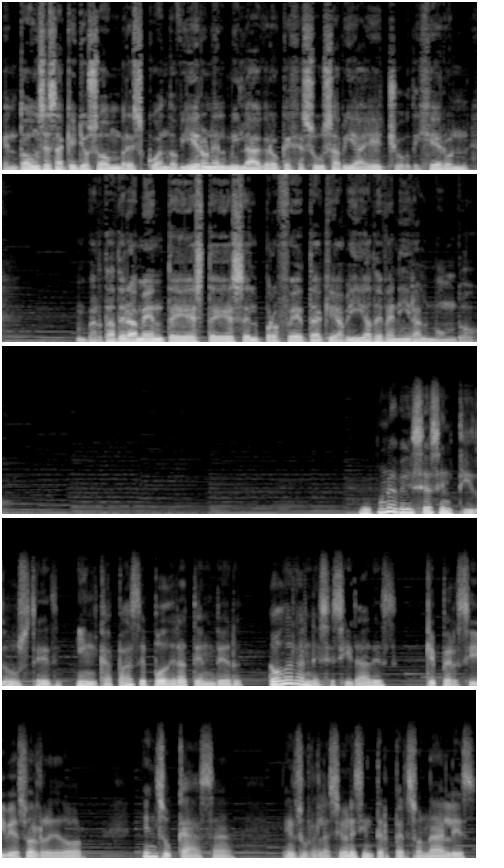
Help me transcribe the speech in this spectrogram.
Entonces aquellos hombres, cuando vieron el milagro que Jesús había hecho, dijeron, Verdaderamente este es el profeta que había de venir al mundo. ¿Alguna vez se ha sentido usted incapaz de poder atender todas las necesidades que percibe a su alrededor, en su casa, en sus relaciones interpersonales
